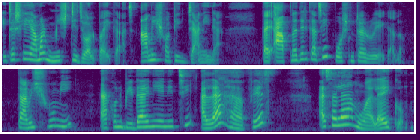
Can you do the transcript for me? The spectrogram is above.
এটা সেই আমার মিষ্টি জলপাই গাছ আমি সঠিক জানি না। তাই আপনাদের কাছেই প্রশ্নটা রয়ে গেল। তা আমি সুমি, এখন বিদায় নিয়ে নিচ্ছি। আল্লাহ হাফেজ। আসসালামু আলাইকুম।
